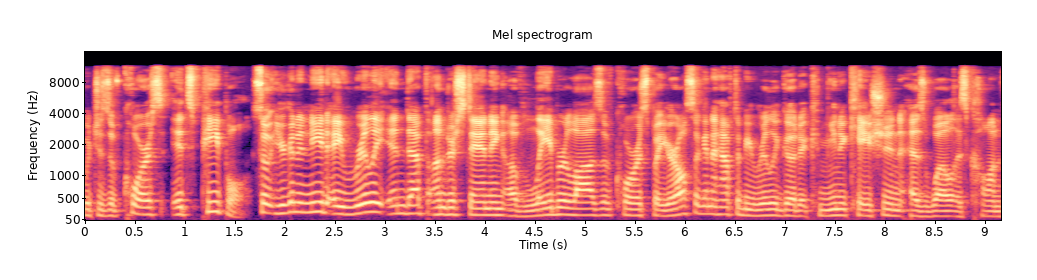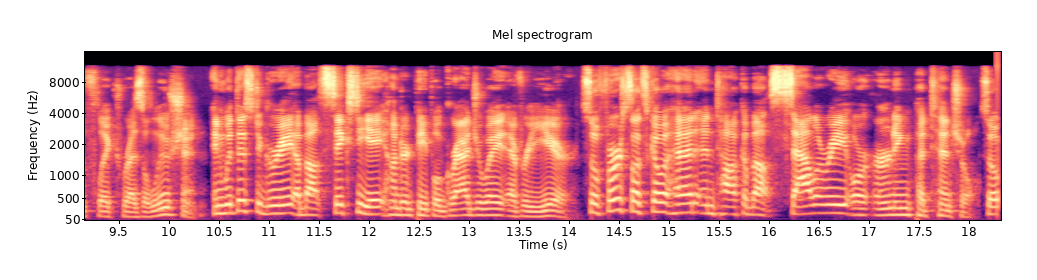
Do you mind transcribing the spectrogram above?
which is of course, its people. So you're gonna need a really in-depth understanding of labor laws, of course, but you're also gonna have to be really good at communication as well as conflict resolution. And with this degree, about 6,800 people graduate every year. So first, let's go ahead and talk about salary or earning potential. So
